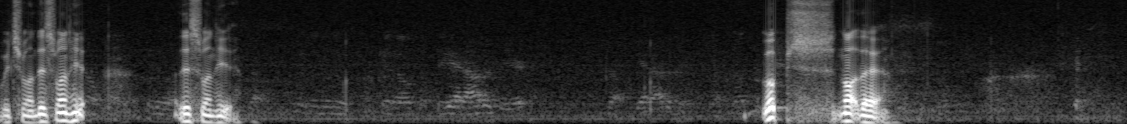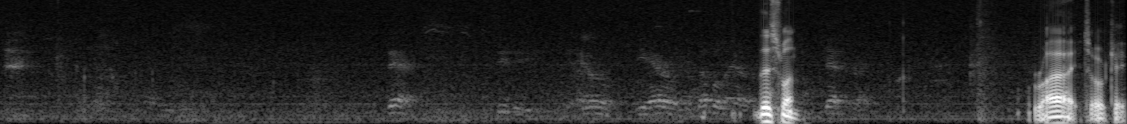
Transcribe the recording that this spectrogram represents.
Which one? This one here? This one here. Oops, not there. This one. Right, okay,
